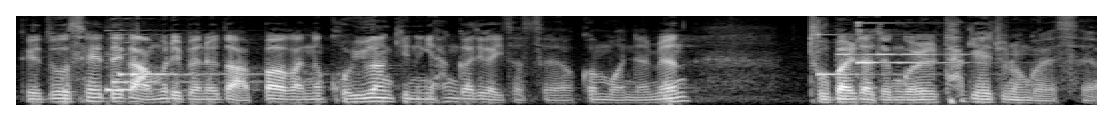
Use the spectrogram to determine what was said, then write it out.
그래도 세대가 아무리 변해도 아빠가 갖는 고유한 기능이 한 가지가 있었어요. 그건 뭐냐면 두 발 자전거를 타게 해주는 거였어요.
